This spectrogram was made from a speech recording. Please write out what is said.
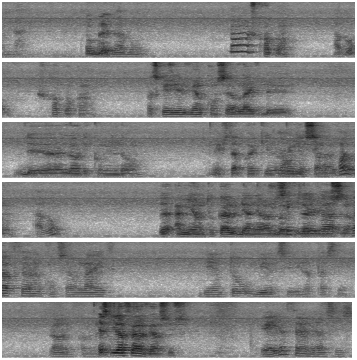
en live. au bled. Gabon. Non, je crois pas. Ah bon Je crois pas quand même. Parce que j'ai vu un concert live de, de euh, Lord des Communes Juste après qu'il Non, release son ça va album. Ah bon? Euh, Ami, en tout cas, le dernier album qu'il qu'il a va, release. il va faire un concert live bientôt ou bien c'est déjà passé. Est-ce qu'il a fait un versus? Et il a fait un versus.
